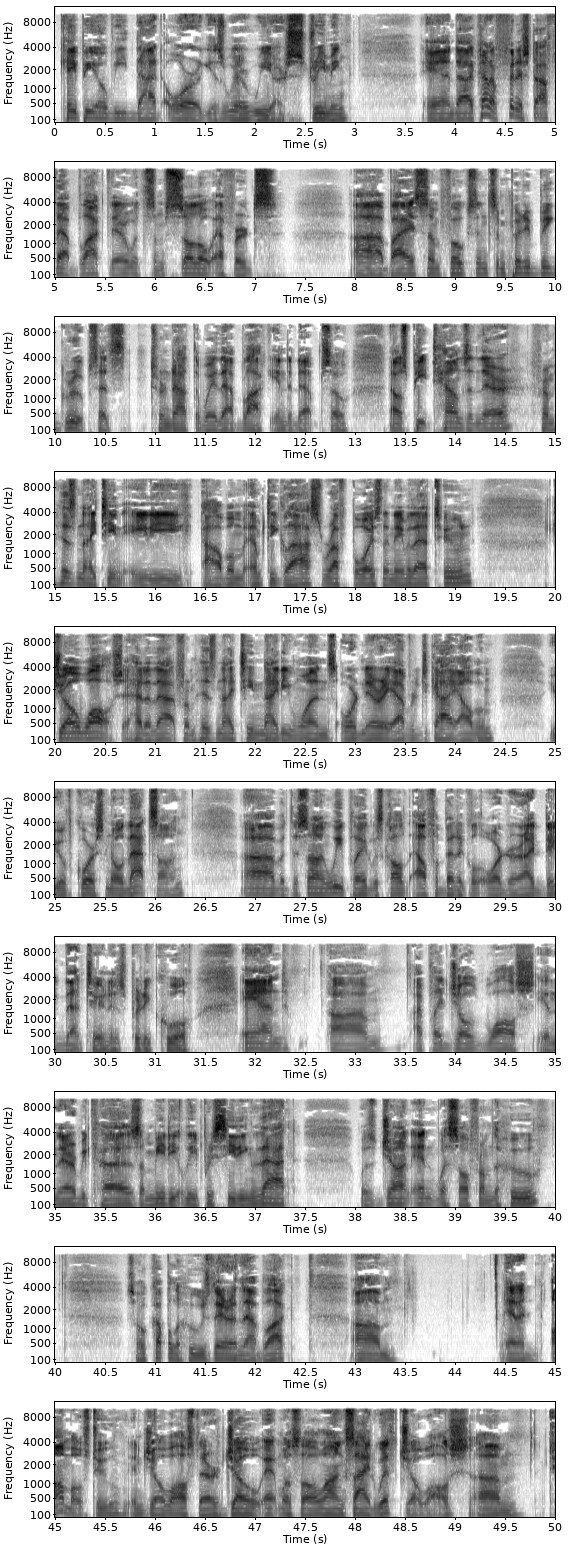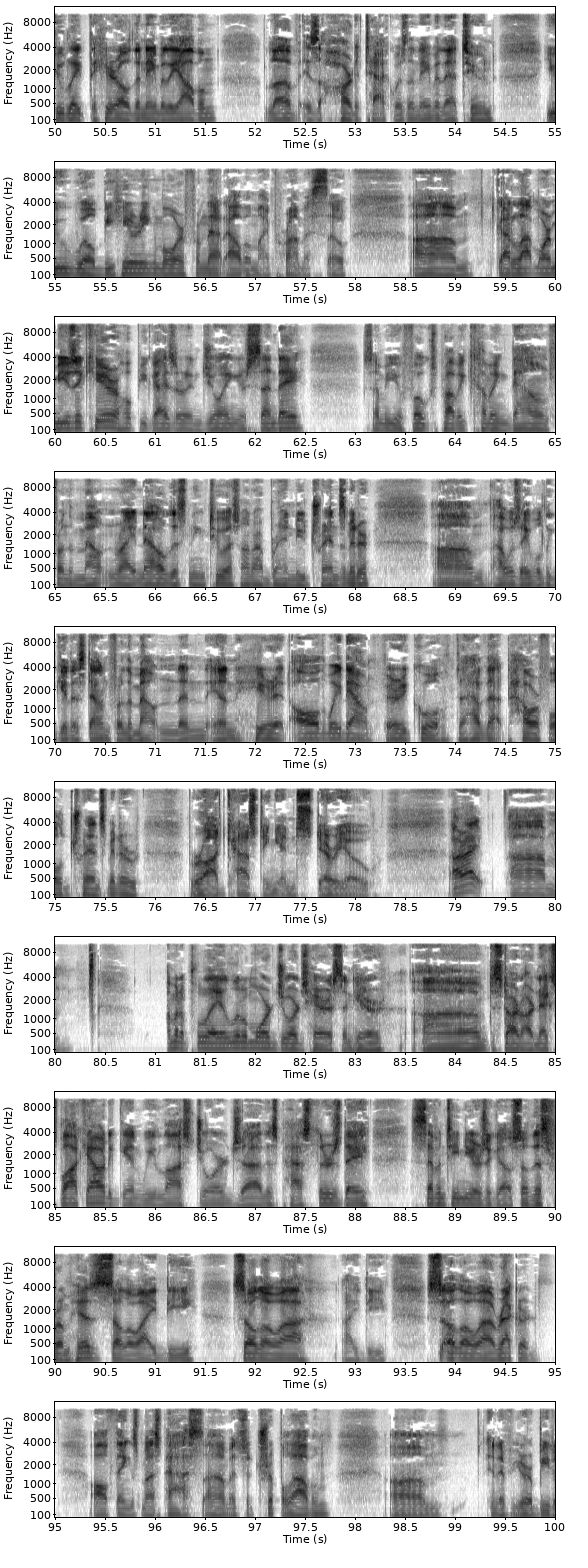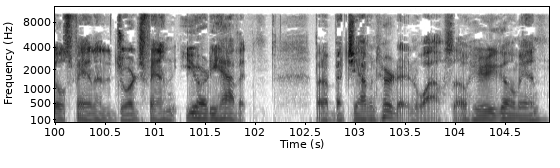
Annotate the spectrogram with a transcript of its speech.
KPOV.org is where we are streaming. And I uh, kind of finished off that block there with some solo efforts uh, by some folks in some pretty big groups. That's turned out the way that block ended up. So that was Pete Townshend there from his 1980 album Empty Glass. Rough Boys, the name of that tune. Joe Walsh ahead of that from his 1991's Ordinary Average Guy album. You of course know that song. Uh, but the song we played was called Alphabetical Order. I dig that tune. It's pretty cool. And, um, I played Joe Walsh in there because immediately preceding that was John Entwistle from The Who. So a couple of Who's there in that block. Um, and a, almost two in Joe Walsh there. Joe Entwistle alongside with Joe Walsh. Um, Too Late the Hero, the name of the album. Love is a Heart Attack was the name of that tune. You will be hearing more from that album, I promise. So, um, got a lot more music here. I hope you guys are enjoying your Sunday. Some of you folks probably coming down from the mountain right now listening to us on our brand new transmitter. Um, I was able to get us down from the mountain and, and hear it all the way down. Very cool to have that powerful transmitter broadcasting in stereo. All right. Um, I'm going to play a little more George Harrison here um, to start our next block out. Again, we lost George uh, this past Thursday, 17 years ago. So this from his solo ID, solo uh, ID, solo uh, record, All Things Must Pass. Um, it's a triple album. Um, and if you're a Beatles fan and a George fan, you already have it. But I bet you haven't heard it in a while. So here you go, man.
